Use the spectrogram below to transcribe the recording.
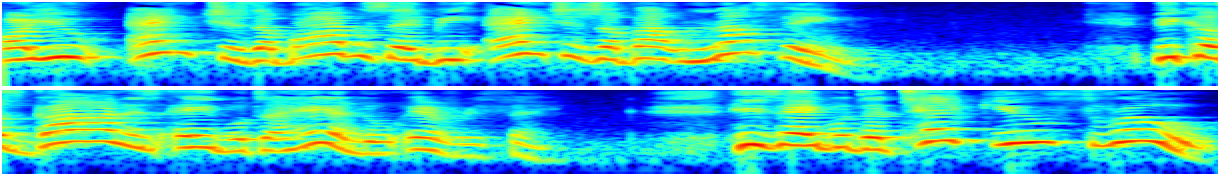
Are you anxious? The Bible says, be anxious about nothing because God is able to handle everything. He's able to take you through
